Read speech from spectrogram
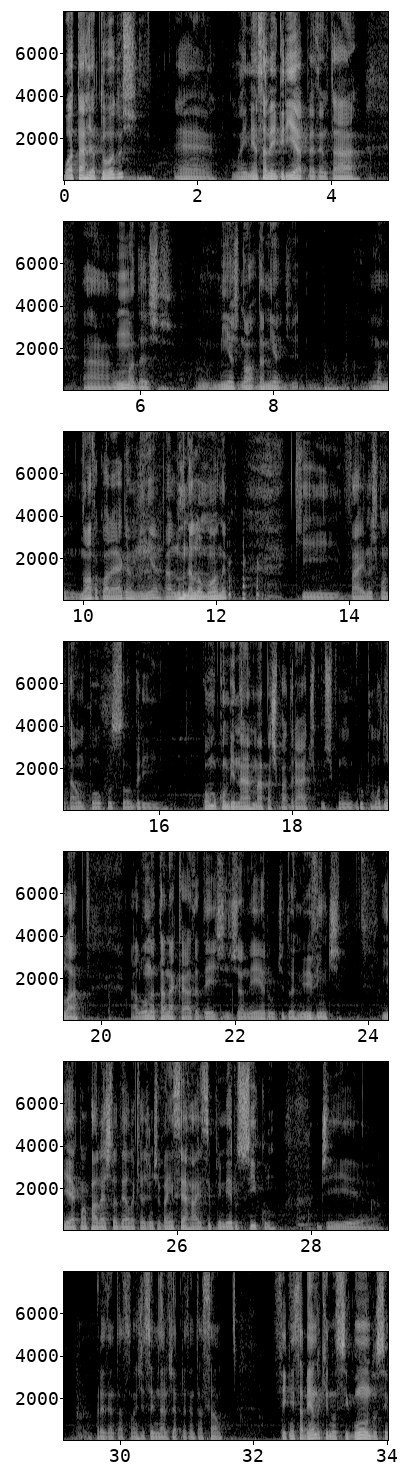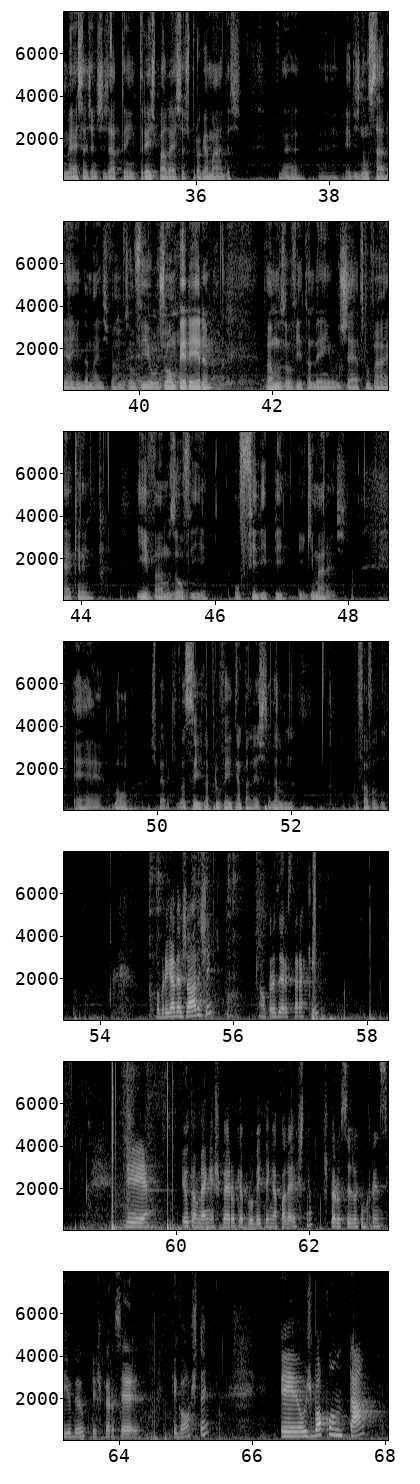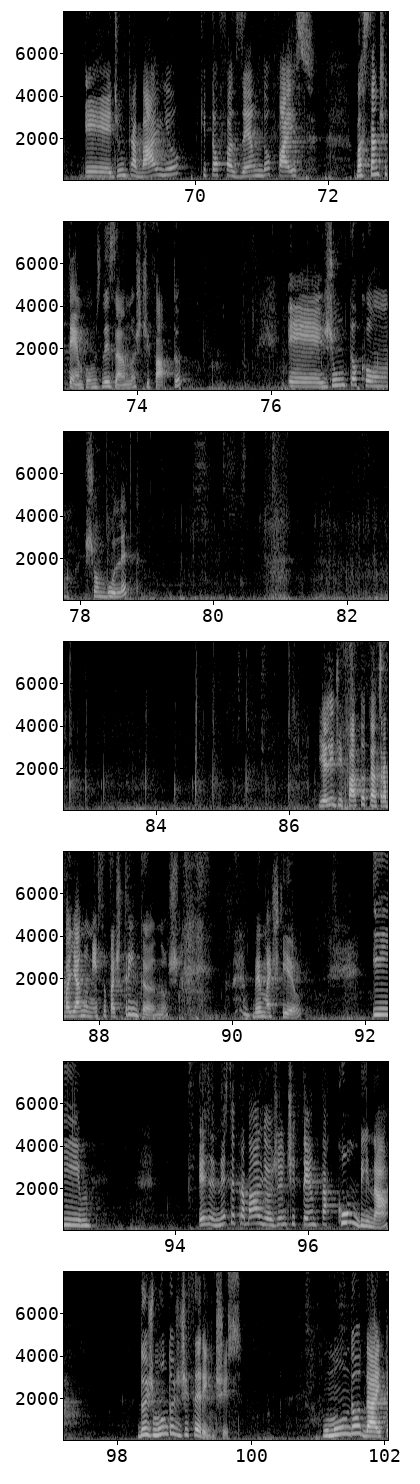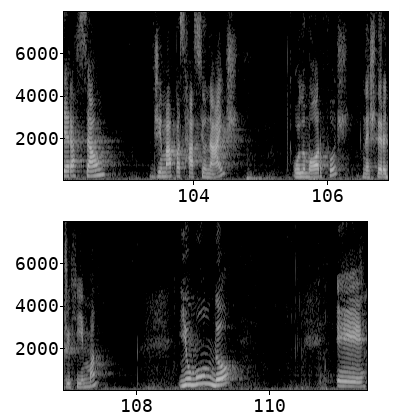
boa tarde a todos. É uma imensa alegria apresentar ah, uma das minhas no, da minha uma nova colega minha, a Luna Lomona, que vai nos contar um pouco sobre como combinar mapas quadráticos com o grupo modular. A Luna está na casa desde janeiro de 2020 e é com a palestra dela que a gente vai encerrar esse primeiro ciclo de apresentações, de seminários de apresentação. Fiquem sabendo que no segundo semestre a gente já tem três palestras programadas. Né? É, eles não sabem ainda, mas vamos ouvir o João Pereira, vamos ouvir também o Getro Van Ekenen e vamos ouvir o Felipe Guimarães. É, bom, espero que vocês aproveitem a palestra da Luna. Por favor. Obrigada, Jorge. É um prazer estar aqui. E eu também espero que aproveitem a palestra, espero seja compreensível, espero que gostem. Eu os vou contar de um trabalho que estou fazendo faz bastante tempo, uns 10 anos, de fato, junto com Sean Bullitt, E ele, de fato, está trabalhando nisso faz 30 anos, bem mais que eu. E, nesse trabalho a gente tenta combinar dois mundos diferentes. O mundo da iteração de mapas racionais, holomorfos, na esfera de Riemann, e o mundo eh,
